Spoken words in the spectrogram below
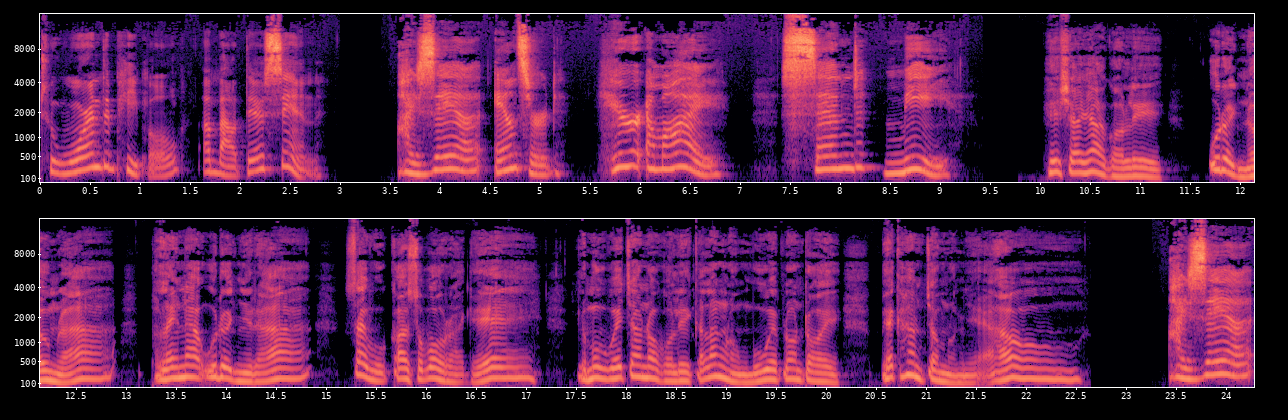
to warn the people about their sin? Isaiah answered, Here am I. Send me. 헤샤야 걸리 우르 놈라 플레나 우르니라 사부 가서보라게 လမှုဝဲချမ်းတော်ကိုလေကလန့်လုံမူဝဲပလွန်တော် Isaiah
